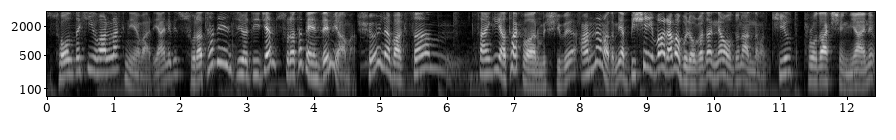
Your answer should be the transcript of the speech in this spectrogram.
soldaki yuvarlak niye var? Yani bir surata benziyor diyeceğim. Surata benzemiyor ama. Şöyle baksam sanki yatak varmış gibi anlamadım. Ya bir şey var ama bu logoda ne olduğunu anlamadım. Killed Production yani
